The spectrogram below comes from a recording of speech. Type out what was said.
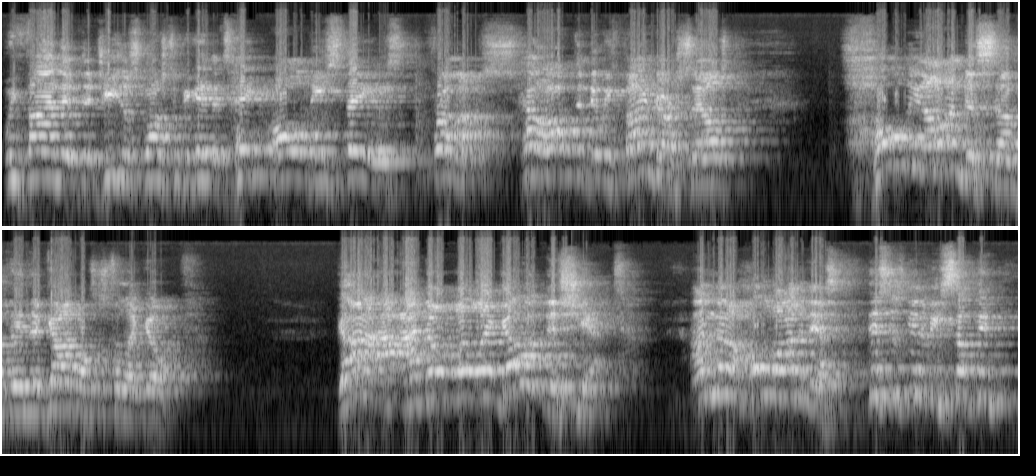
We find that, that Jesus wants to begin to take all these things from us. How often do we find ourselves holding on to something that God wants us to let go of. God, I, I don't want to let go of this yet. I'm going to hold on to this. This is going to be something,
